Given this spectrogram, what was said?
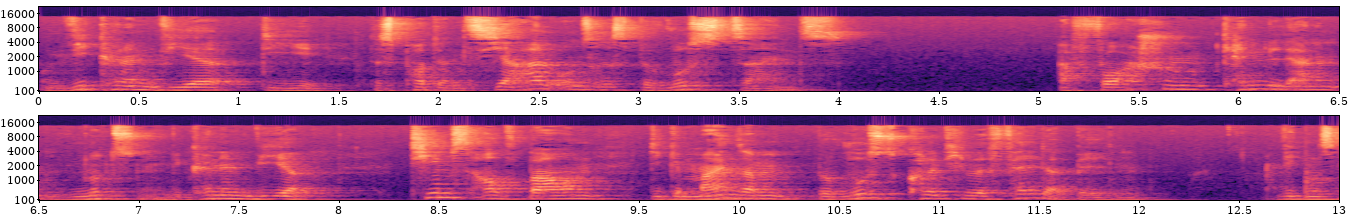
Und wie können wir die, das Potenzial unseres Bewusstseins erforschen, kennenlernen und nutzen? Wie können wir Teams aufbauen, die gemeinsam bewusst kollektive Felder bilden? Wie uns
